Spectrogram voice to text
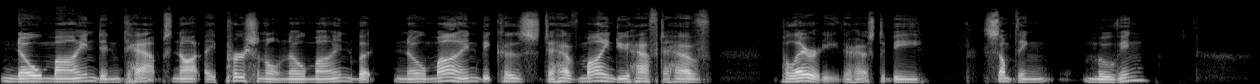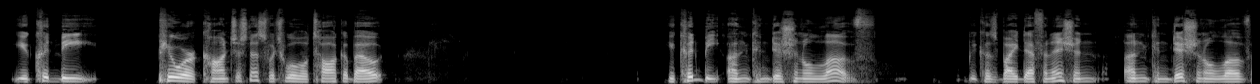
no mind in caps, not a personal no mind, but no mind because to have mind, you have to have polarity. There has to be something moving. You could be pure consciousness, which we'll talk about. You could be unconditional love, because by definition, unconditional love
